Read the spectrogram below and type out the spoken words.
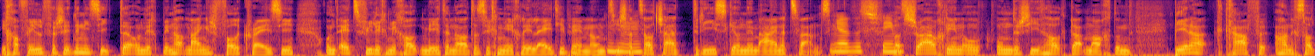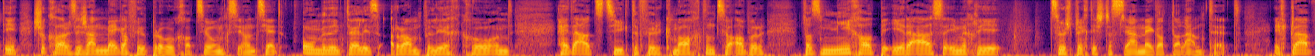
ich habe viele verschiedene Seiten und ich bin halt manchmal voll crazy. Und jetzt fühle ich mich halt mehr danach, dass ich mehr ein bisschen Lady bin. Und sie ist jetzt halt schon auch 30 und nicht mehr 21. Ja, das stimmt. Was schon auch ein bisschen einen Unterschied halt, glaub, macht. Und bei ihr kaufen, habe ich es halt, schon klar, es war auch mega viel Provokation gewesen. Und sie hat unbedingt ins Rampenlicht kommen und hat auch das Zeug dafür gemacht und so. Aber was mich halt bei ihr auch so immer ein bisschen zuspricht, ist, dass sie auch mega Talent hat. Ich glaube,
